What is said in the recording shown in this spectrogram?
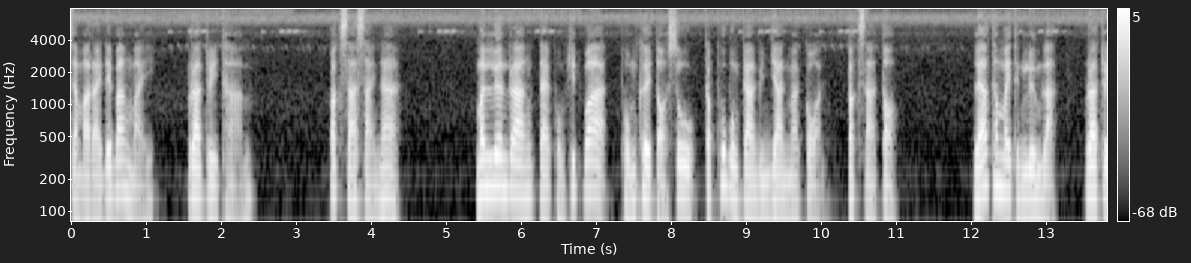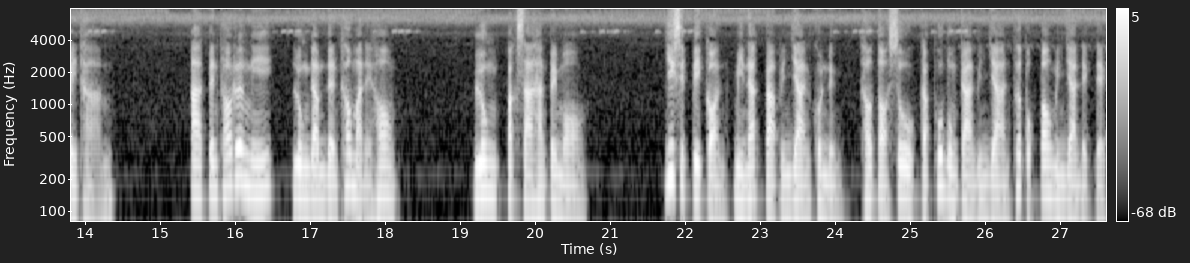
จำอะไรได้บ้างไหม ราตรีถาม ปักษาสายหน้า มันเลือนรางแต่ผมคิดว่าผมเคยต่อสู้กับผู้บงการวิญญาณมาก่อน ปักษาตอบ แล้วทำไมถึงลืมละ่ะ ราตรีถาม อาจเป็นเพราะเรื่องนี้ ลุงดำเดินเข้ามาในห้อง ลุงปักษาหันไปมอง ยี่สิบปีก่อนมีนักปราบวิญญาณคนหนึ่ง เขาต่อสู้กับผู้บงการวิญญาณเพื่อปกป้องวิญญาณเด็ก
